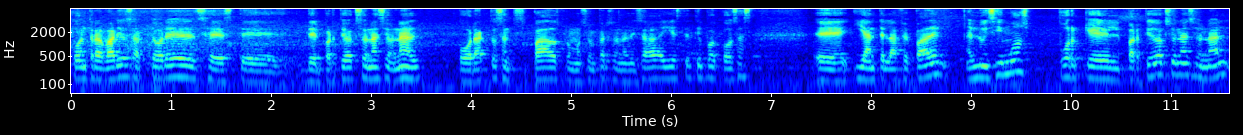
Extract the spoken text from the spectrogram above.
contra varios actores este, del Partido Acción Nacional por actos anticipados, promoción personalizada y este tipo de cosas. Eh, y ante la FEPADE lo hicimos porque el Partido Acción Nacional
